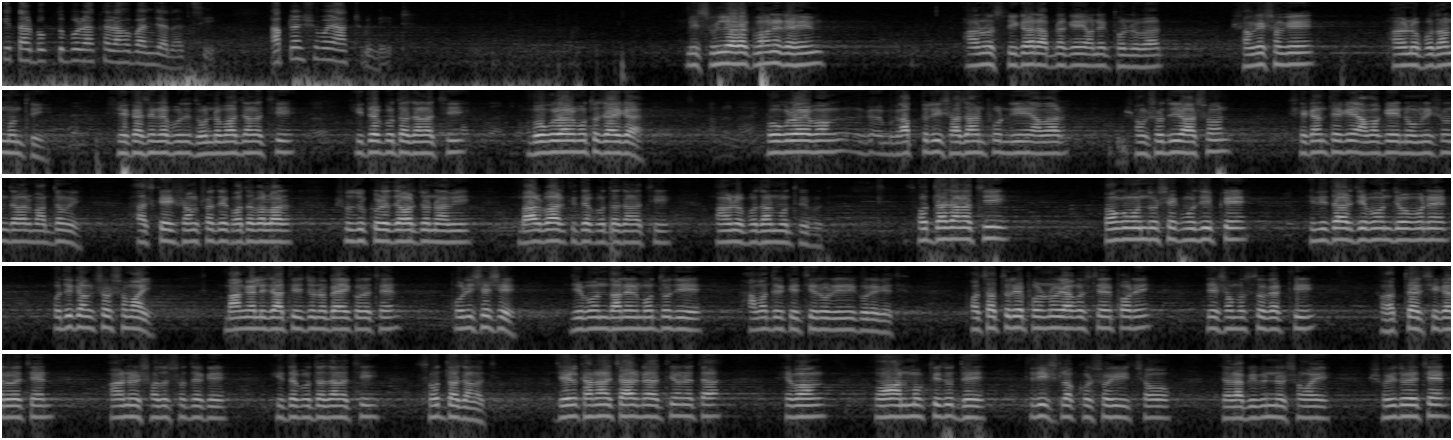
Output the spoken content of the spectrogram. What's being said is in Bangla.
সাহেবকে তার বক্তব্য রাখার আহ্বান জানাচ্ছি। আপনার সময় আট মিনিট। বিসমুল্লাহ রহমান রহিম। মাননীয় স্পিকার, আপনাকে অনেক ধন্যবাদ। সঙ্গে সঙ্গে মাননীয় প্রধানমন্ত্রী শেখ হাসিনার প্রতি ধন্যবাদ জানাচ্ছি, কৃতজ্ঞতা জানাচ্ছি। বগুড়ার মতো জায়গা বগুড়া এবং গাবতলি, শাহজাহানপুর নিয়ে আমার সংসদীয় আসন, সেখান থেকে আমাকে নমিনেশন দেওয়ার মাধ্যমে আজকে সংসদে কথা বলার সুযোগ করে দেওয়ার জন্য আমি বারবার কৃতজ্ঞতা জানাচ্ছি মাননীয় প্রধানমন্ত্রীর প্রতি। শ্রদ্ধা জানাচ্ছি বঙ্গবন্ধু শেখ মুজিবকে তিনি তার জীবন যৌবনের অধিকাংশ সময় বাঙালি জাতির জন্য ব্যয় করেছেন, পরিশেষে জীবন দানের মধ্য দিয়ে আমাদেরকে চিরঋণী করে গেছে পঁচাত্তরে পনেরোই আগস্টের পরে যে সমস্ত ব্যক্তি হত্যার শিকার হয়েছেন মাননীয় সদস্যদেরকে কৃতজ্ঞতা জানাচ্ছি, শ্রদ্ধা জানাচ্ছি। জেলখানায় চার জাতীয় নেতা এবং মহান মুক্তিযুদ্ধে তিরিশ লক্ষ শহীদ সহ যারা বিভিন্ন সময়ে শহীদ হয়েছেন,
